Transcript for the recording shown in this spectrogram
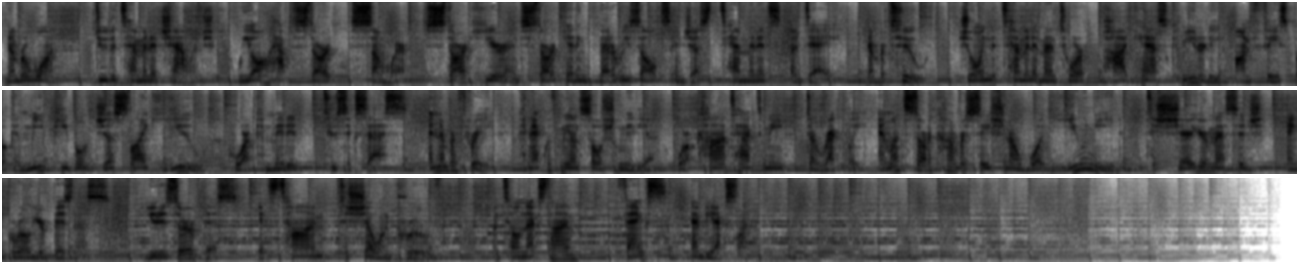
Number one, do the 10 minute challenge. We all have to start somewhere. Start here and start getting better results in just 10 minutes a day. Number two, join the 10 Minute Mentor podcast community on Facebook and meet people just like you who are committed to success. And number three, connect with me on social media or contact me directly. And let's start a conversation on what you need to share your message and grow your business. You deserve this. It's time to show and prove. Until next time, thanks and be excellent.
